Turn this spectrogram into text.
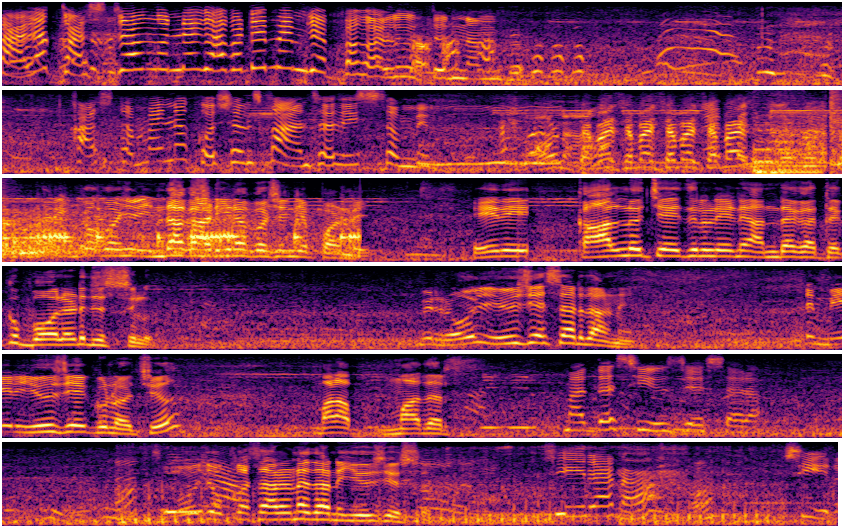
చాలా కష్టంగా ఉన్నాయి కాబట్టి మేము చెప్పగలుగుతున్నాం. కష్టమైన క్వశ్చన్స్కి ఆన్సర్ ఇస్తాం మేము. ఇంకో క్వశ్చన్ ఇందాక అడిగిన క్వశ్చన్ చెప్పండి. ఏది? కాళ్ళు చేతులు లేని అందగతెకు బోలెడు దుస్తులు. మీరు రోజు యూజ్ చేస్తారు దాన్ని. అంటే మీరు యూజ్ చేయకుండా వచ్చు. మన మదర్స్ మదర్స్ యూజ్ చేస్తారా? రోజు ఒక్కసారైనా దాన్ని యూజ్ చేస్తారు. చీరనా? చీర.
